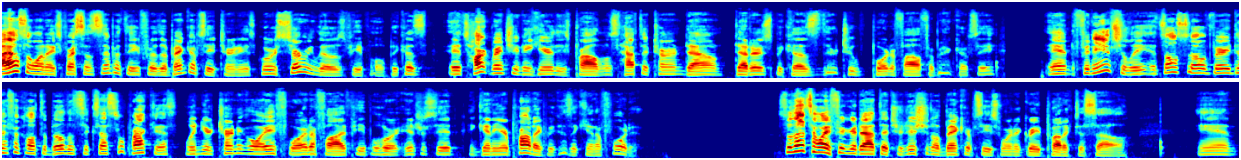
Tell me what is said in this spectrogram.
I also want to express some sympathy for the bankruptcy attorneys who are serving those people because it's heart wrenching to hear these problems have to turn down debtors because they're too poor to file for bankruptcy. And financially, it's also very difficult to build a successful practice when you're turning away four out of five people who are interested in getting your product because they can't afford it. So that's how I figured out that traditional bankruptcies weren't a great product to sell. And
